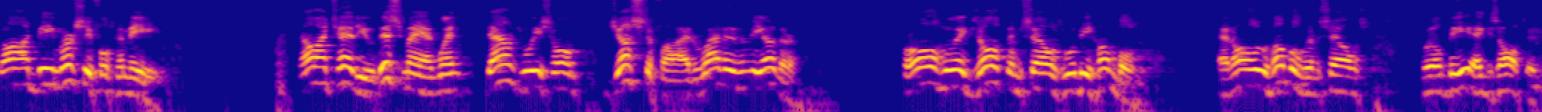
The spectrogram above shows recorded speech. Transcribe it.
God be merciful to me. Now I tell you, this man went down to his home justified rather than the other. For all who exalt themselves will be humbled, and all who humble themselves will be exalted.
